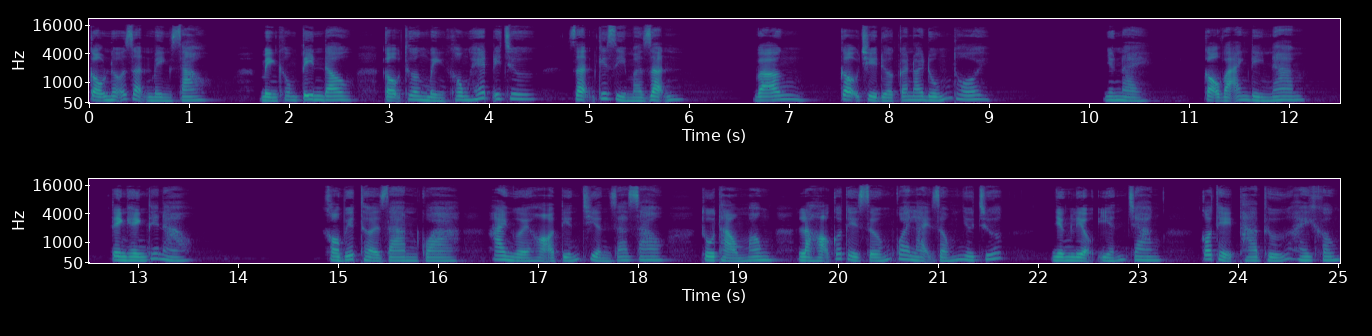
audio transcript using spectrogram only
Cậu nỡ giận mình sao? Mình không tin đâu, cậu thương mình không hết đi chứ. Giận cái gì mà giận? Vâng, cậu chỉ được cái nói đúng thôi. Nhưng này, cậu và anh Đình Nam, tình hình thế nào? Không biết thời gian qua, hai người họ tiến triển ra sao, Thu Thảo mong là họ có thể sớm quay lại giống như trước. Nhưng liệu Yến Trang có thể tha thứ hay không?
